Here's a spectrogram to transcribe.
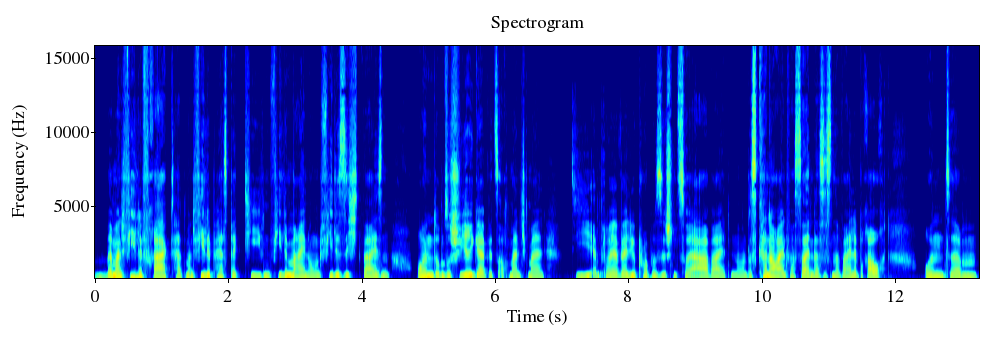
wenn man viele fragt, hat man viele Perspektiven, viele Meinungen, viele Sichtweisen. Und umso schwieriger wird es auch manchmal, die Employer Value Proposition zu erarbeiten. Und es kann auch einfach sein, dass es eine Weile braucht. Und ähm,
